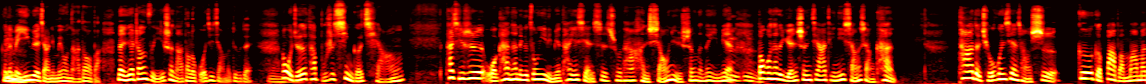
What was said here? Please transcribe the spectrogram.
格莱美音乐奖你没有拿到吧？那人家章子怡是拿到了国际奖的，对不对？那我觉得他不是性格强。他其实，我看他那个综艺里面，他也显示出他很小女生的那一面，嗯嗯包括他的原生家庭。你想想看，他的求婚现场是哥哥、爸爸妈妈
